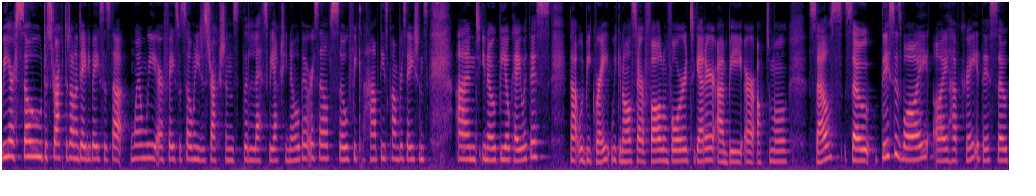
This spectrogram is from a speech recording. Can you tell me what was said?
we are so distracted on a daily basis that when we are faced with so many distractions, the less we actually know about ourselves. So, if we can have these conversations and, you know, be okay with this, that would be great. We can all start falling forward together and be our optimal selves. So, this is why I have created this. So,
